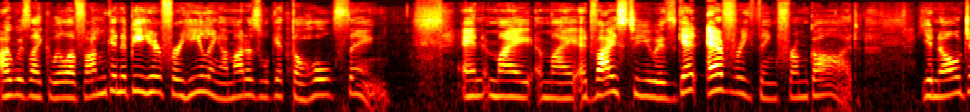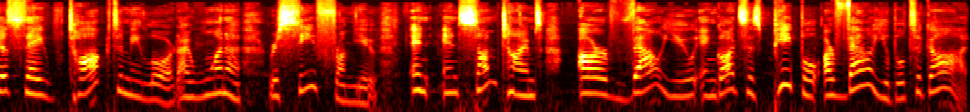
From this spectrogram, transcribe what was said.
I was like, well, if I'm going to be here for healing, I might as well get the whole thing. And my my advice to you is get everything from God. You know, just say, "Talk to me, Lord. I want to receive from you." And and sometimes our value and God says people are valuable to God.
